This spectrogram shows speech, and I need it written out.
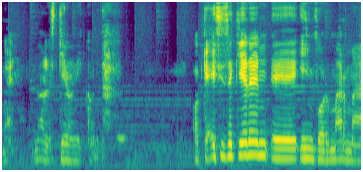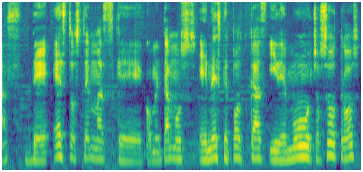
bueno, no les quiero ni contar. Ok, si se quieren eh, informar más de estos temas que comentamos en este podcast y de muchos otros,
